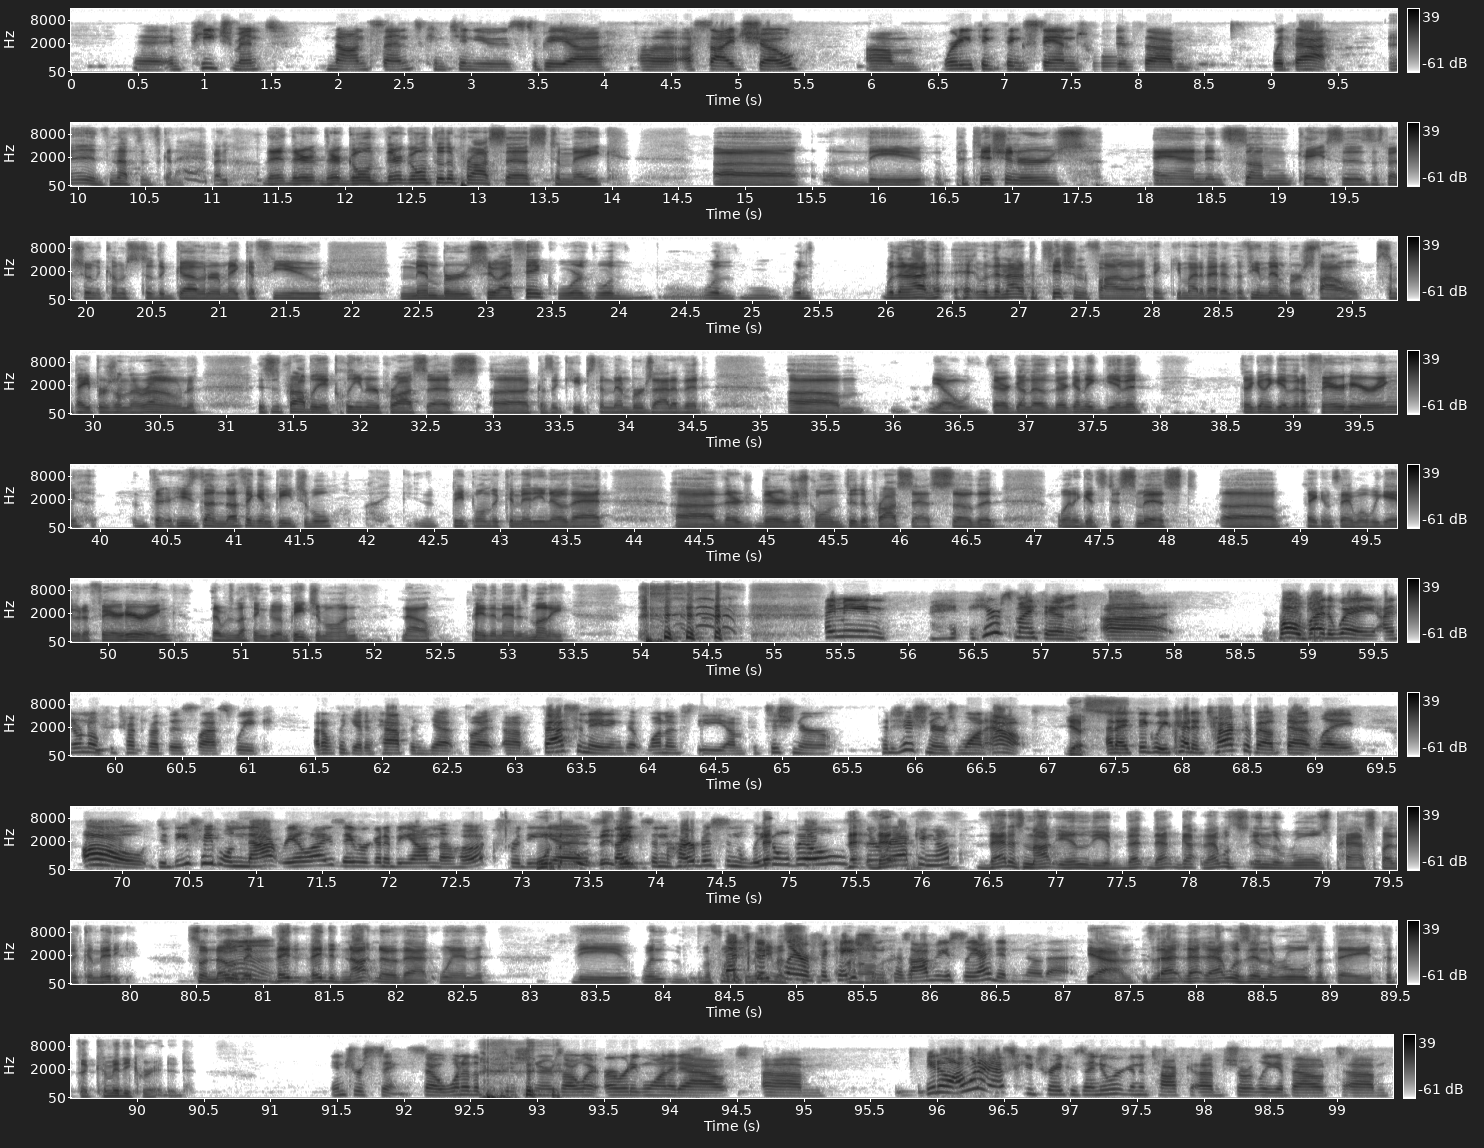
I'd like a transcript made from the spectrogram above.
uh, impeachment nonsense continues to be a, a, a sideshow. Um, where do you think things stand with um, with that? It's nothing's going to happen. They're, they're they're going they're going through the process to make uh, the petitioners and in some cases, especially when it comes to the governor, make a few members who I think were were were, were were they not were they not a petition filed, I think you might have had a, few members file some papers on their own. This is probably a cleaner process because uh, it keeps the members out of it. Um, you know, they're gonna they're gonna give it they're gonna give it a fair hearing. he's done nothing impeachable. People on the committee know that. Uh, they're they're just going through the process so that when it gets dismissed, uh, they can say, "Well, we gave it a fair hearing. There was nothing to impeach him on. Now pay the man his money." I mean, here's my thing. Uh, well, by the way, I don't know if we talked about this last week. I don't think it had happened yet, but um, fascinating that one of the um, petitioner petitioners won out. Yes. And I think we kind of talked about that, like, oh, did these people not realize they were going to be on the hook for the Well, no, uh, they- Sykes and Harbison legal bills that- they're that- racking up? That is not in the that that got that was in the rules passed by the committee. So no, Hmm. they, they they did not know that when the when before That's good clarification because obviously I didn't know that. Yeah, that, that that was in the rules that they that the committee created. Interesting. So one of the petitioners already wanted out. Um, you know, I want to ask you, Trey, because I know we're going to talk um, shortly about um,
